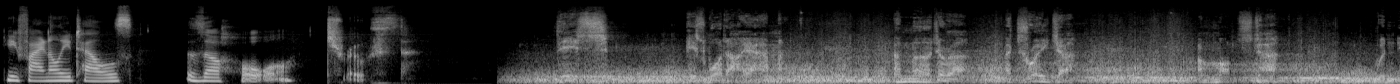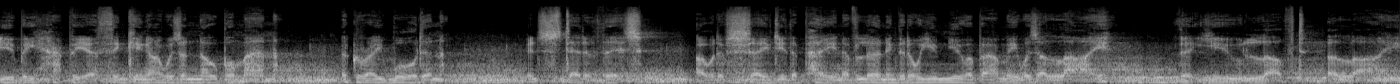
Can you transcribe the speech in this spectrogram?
he finally tells the whole truth. This is what I am a murderer, a traitor, a monster. Wouldn't you be happier thinking I was a nobleman, a Grey Warden? Instead of this, I would have saved you the pain of learning that all you knew about me was a lie. That you loved a lie.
